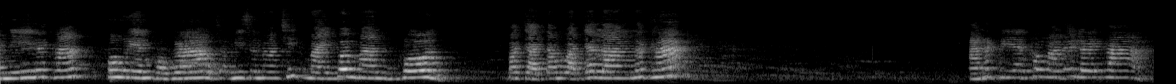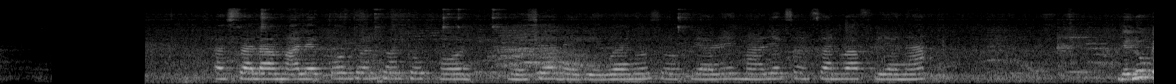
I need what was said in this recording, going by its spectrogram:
นนี้นะคะห้องเรียนของเราจะมีสมาชิกใหม่เพิ่มมาหนึ่งคน มาจากจังหวัดยะลานะคะ อ่านักเรียนเข้ามาได้เลยค่ะ อัสสลามุอะลัยกุมเพื่อนเพื่อนๆทุกคน หนูชื่อเด็กหญิงวานุโซเฟียเรียกมาเรียกสั้นๆว่าเฟียนะ เดี๋ยวลูกไป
